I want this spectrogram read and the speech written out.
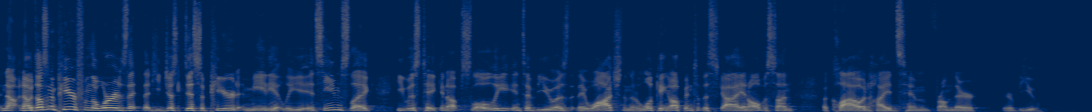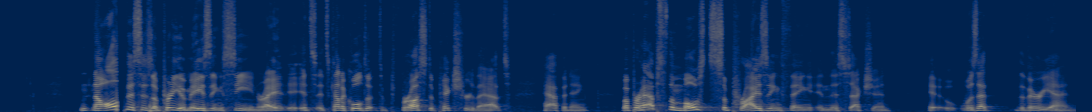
Now, now, it doesn't appear from the words that, that he just disappeared immediately. It seems like he was taken up slowly into view as they watched, and they're looking up into the sky, and all of a sudden, a cloud hides him from their, their view. Now, all of this is a pretty amazing scene, right? It's, it's kind of cool to, to, for us to picture that happening. But perhaps the most surprising thing in this section was at the very end.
